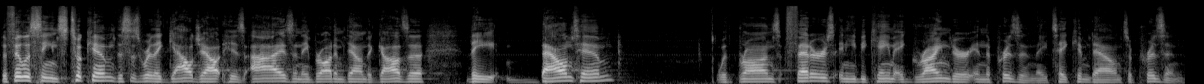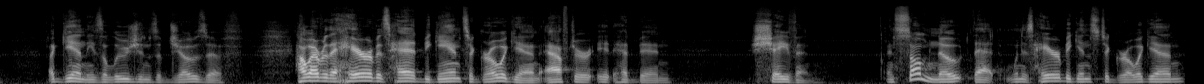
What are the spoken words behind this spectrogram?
The Philistines took him. This is where they gouge out his eyes and they brought him down to Gaza. They bound him with bronze fetters and he became a grinder in the prison. They take him down to prison. Again, these allusions of Joseph. However, the hair of his head began to grow again after it had been shaven. And some note that when his hair begins to grow again,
